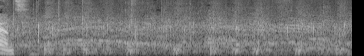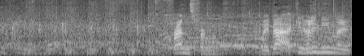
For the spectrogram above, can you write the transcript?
pants. Friends from way back, you know what I mean? Like,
